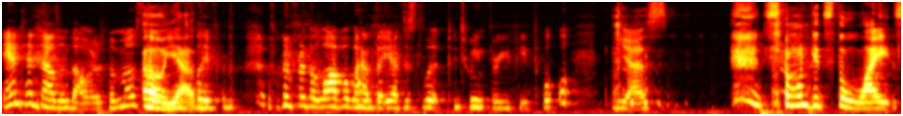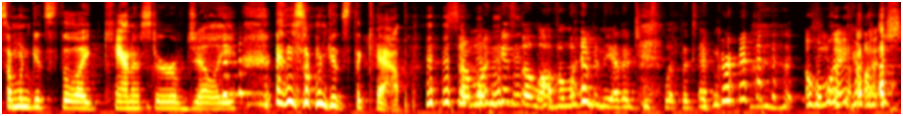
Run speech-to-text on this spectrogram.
and ten thousand dollars. But most Oh, of yeah. play for the, for the lava lamp that you have to split between three people. yes someone gets the light, someone gets the like canister of jelly, and someone gets the cap. Someone gets the lava lamp, and the other two split the ten grand. oh my gosh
